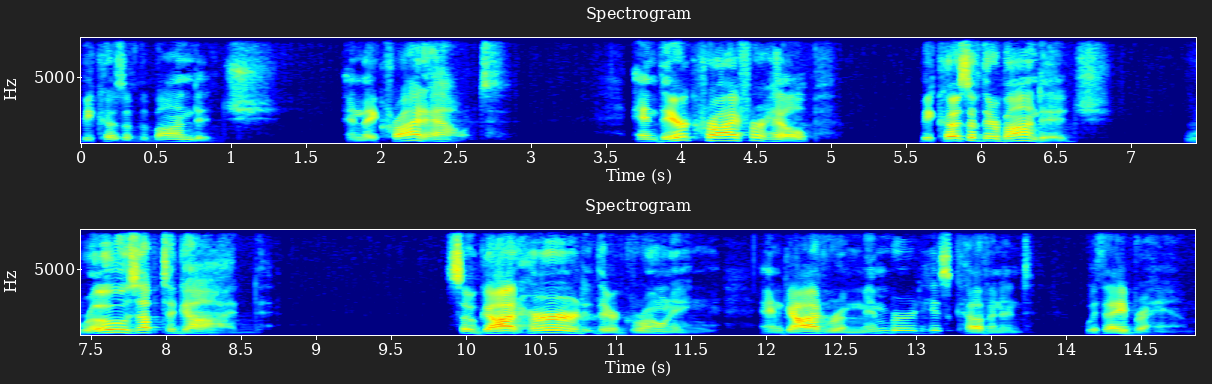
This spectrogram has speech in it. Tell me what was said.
because of the bondage, and they cried out. And their cry for help, because of their bondage, rose up to God. So God heard their groaning, and God remembered his covenant with Abraham,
